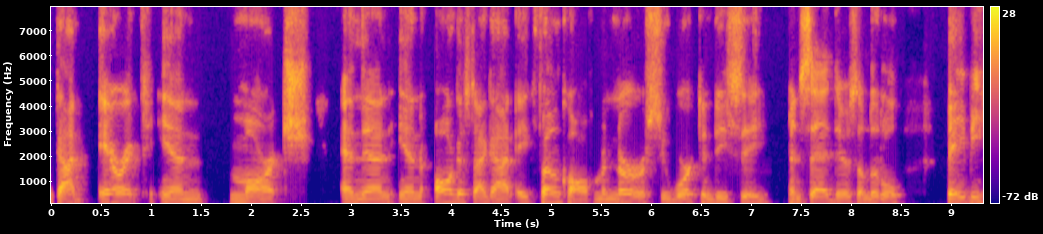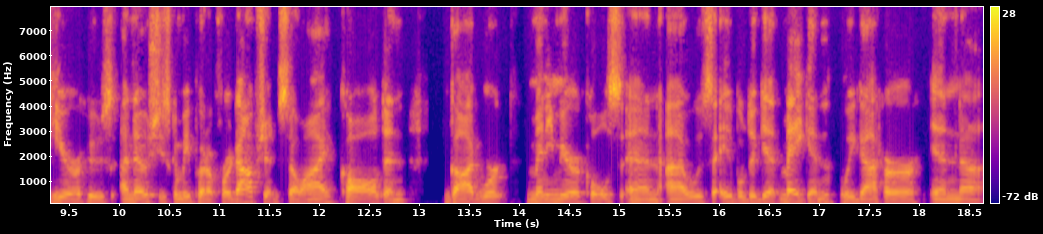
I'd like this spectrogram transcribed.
got Eric in March. And then in August, I got a phone call from a nurse who worked in DC and said, There's a little baby here who's, I know she's going to be put up for adoption. So I called and God worked many miracles and I was able to get Megan. We got her in uh,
